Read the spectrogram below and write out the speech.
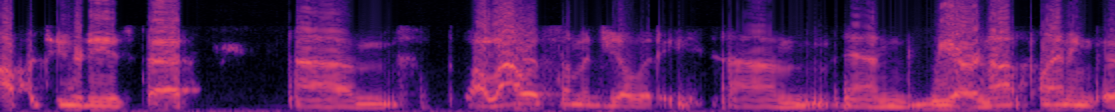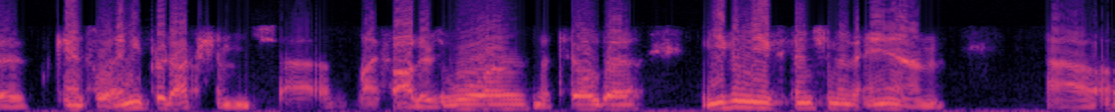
opportunities that um, allow us some agility. Um, and we are not planning to cancel any productions. Uh, My Father's War, Matilda, even the extension of Anne. Uh,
